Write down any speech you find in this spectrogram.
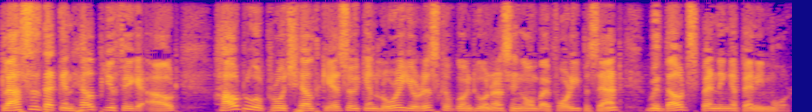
Classes that can help you figure out how to approach healthcare so you can lower your risk of going to a nursing home by 40% without spending a penny more.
